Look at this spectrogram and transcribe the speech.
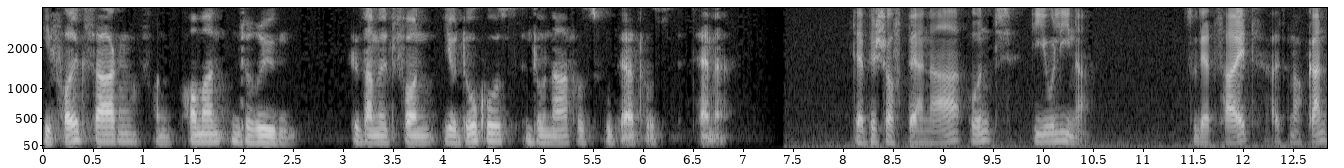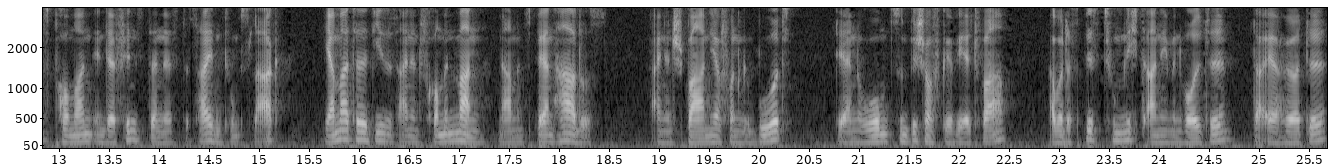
Die Volkssagen von Pommern und Rügen gesammelt von Jodocus Donatus Hubertus Temme. Der Bischof Bernhard und die Juliner Zu der Zeit, als noch ganz Pommern in der Finsternis des Heidentums lag, jammerte dieses einen frommen Mann namens Bernhardus, einen Spanier von Geburt, der in Rom zum Bischof gewählt war, aber das Bistum nicht annehmen wollte, da er hörte,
